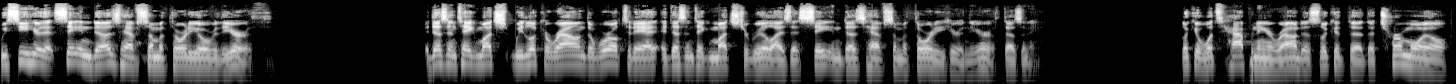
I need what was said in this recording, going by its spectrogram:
We see here that Satan does have some authority over the earth. It doesn't take much, we look around the world today, it doesn't take much to realize that Satan does have some authority here in the earth, doesn't he? Look at what's happening around us. Look at the, the turmoil,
